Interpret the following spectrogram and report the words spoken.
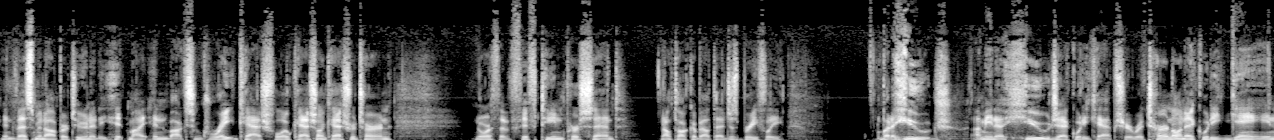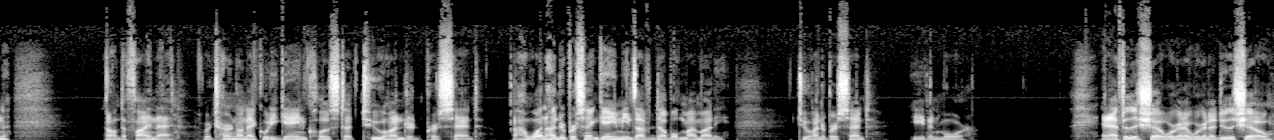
investment opportunity hit my inbox. Great cash flow, cash on cash return, north of 15%. And I'll talk about that just briefly. But a huge, I mean, a huge equity capture, return on equity gain. I'll define that. Return on equity gain close to 200%. A 100% gain means I've doubled my money. 200% even more. And after the show, we're gonna we're gonna do the show,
